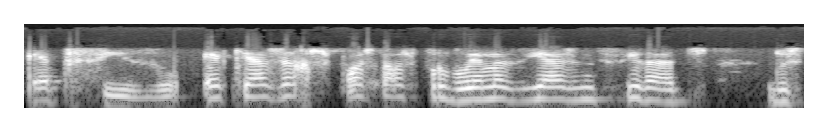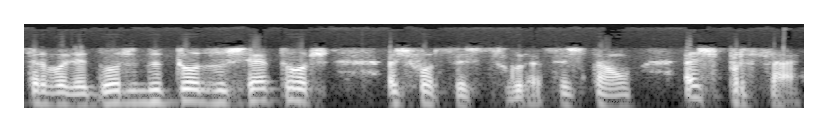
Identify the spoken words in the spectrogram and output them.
é preciso é que haja resposta aos problemas e às necessidades dos trabalhadores de todos os setores. As forças de segurança estão a expressar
